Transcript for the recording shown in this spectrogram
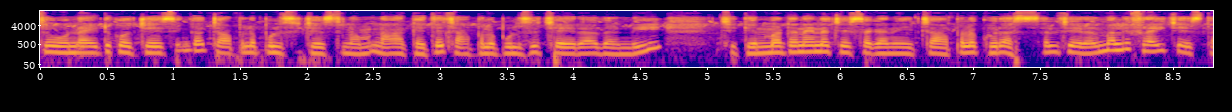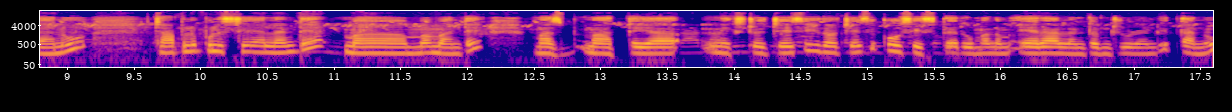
సో నైట్కి వచ్చేసి ఇంకా చేపల పులుసు చేస్తున్నాము. నాకైతే చేపల పులుసు చేరాదండి చికెన్ మటన్ అయినా చేస్తా కానీ చేపల కూర అస్సలు చేయరాదు. మళ్ళీ ఫ్రై చేస్తాను. చేపల పులుసు చేయాలంటే మా అమ్మమ్మ అంటే మా మా అత్తయ్య నెక్స్ట్ వచ్చేసి ఇది వచ్చేసి కో సిస్టరు మనం ఏరాలంటాం చూడండి తను.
